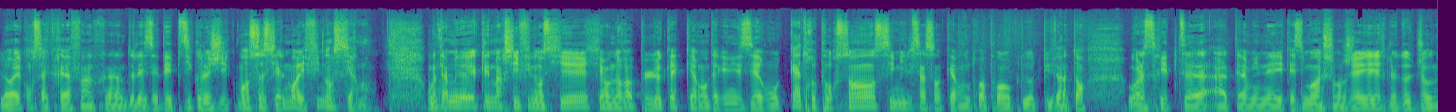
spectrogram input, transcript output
leur est consacré afin de les aider psychologiquement, socialement et financièrement. On termine avec les marchés financiers. En Europe, le CAC 40 a gagné 0,4%, 6543 points au plus haut depuis 20 ans. Wall Street euh, a terminé quasiment inchangé. Le Dow Jones,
